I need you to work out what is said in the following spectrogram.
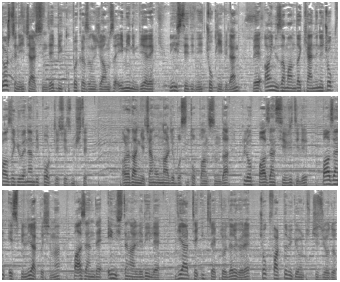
4 sene içerisinde bir kupa kazanacağımıza eminim diyerek ne istediğini çok iyi bilen ve aynı zamanda kendine çok fazla güvenen bir portre çizmişti. Aradan geçen onlarca basın toplantısında Klopp bazen sivri dili, bazen esprili yaklaşımı, bazen de en içten halleriyle diğer teknik direktörlere göre çok farklı bir görüntü çiziyordu.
